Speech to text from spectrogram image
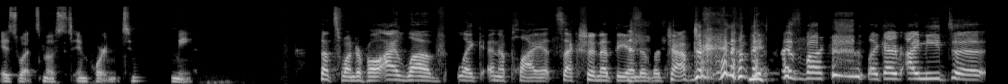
is what's most important to me that's wonderful. I love like an apply it section at the end of a chapter in a business book. Like I, I need to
